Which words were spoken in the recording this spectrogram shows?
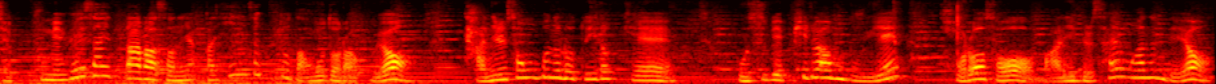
제품의 회사에 따라서는 약간 흰색도 나오더라고요. 단일 성분으로도 이렇게 보습에 필요한 부위에 덜어서 많이들 사용하는데요.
